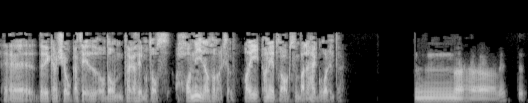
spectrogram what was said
eh, där vi kan choka till och de taggar till mot oss. Har ni någon sån Axel? Har ni, har ni ett lag som bara, det här går inte? Mm, jag vet inte.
